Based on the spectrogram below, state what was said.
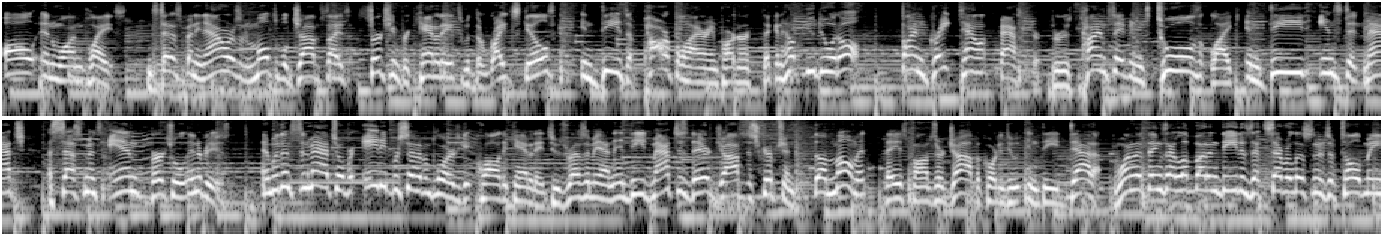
all in one place. Instead of spending hours on multiple job sites searching for candidates with the right skills, Indeed's a powerful hiring partner that can help you do it all Find great talent faster through time saving tools like Indeed Instant Match, assessments, and virtual interviews. And with Instant Match, over 80% of employers get quality candidates whose resume on Indeed matches their job description the moment they sponsor a job, according to Indeed data. One of the things I love about Indeed is that several listeners have told me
